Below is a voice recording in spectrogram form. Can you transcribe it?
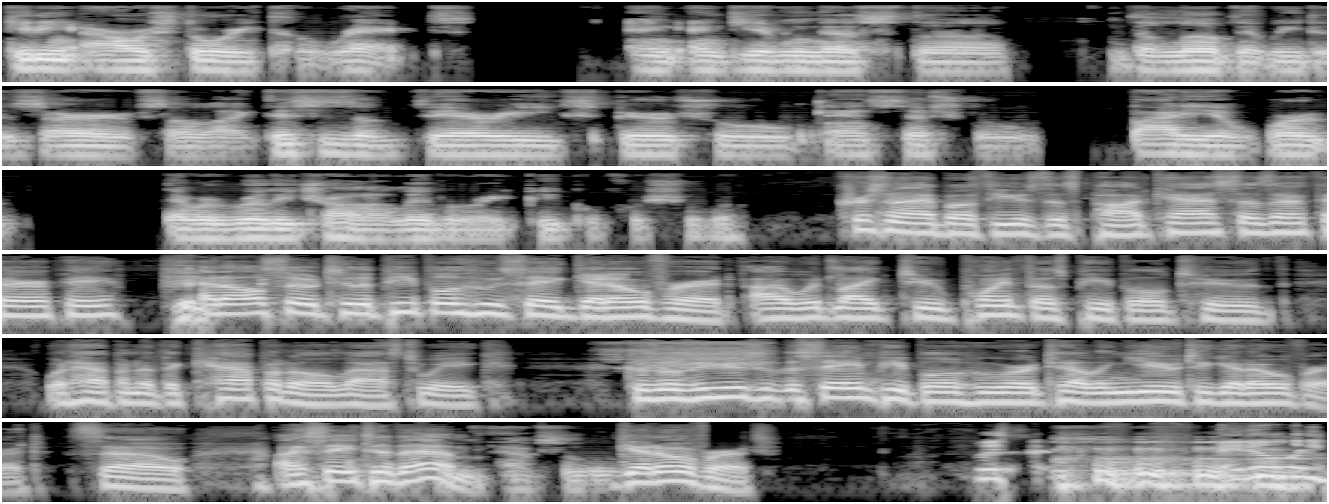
getting our story correct and, and giving us the the love that we deserve. So like this is a very spiritual, ancestral body of work that we're really trying to liberate people for sure. Chris and I both use this podcast as our therapy. And also to the people who say get over it, I would like to point those people to what happened at the Capitol last week. Because those are usually the same people who are telling you to get over it. So I say to them, Absolutely. get over it. Listen, it only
